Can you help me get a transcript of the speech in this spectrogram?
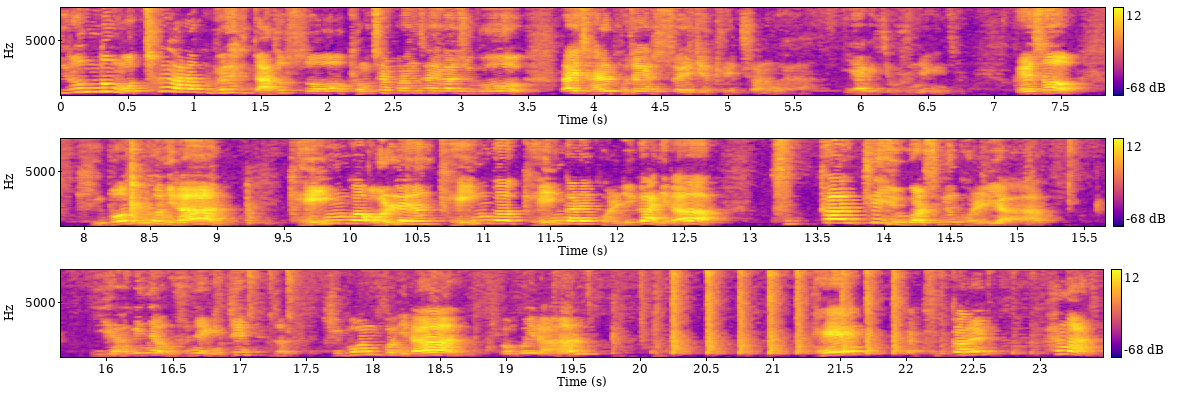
이런 놈 하고 왜 놔뒀어? 경찰권 행사해가지고 나의 자유를 보장했어야지 이렇게 주하는 거야. 이야기지 무슨 얘기인지. 그래서 기본권이란 개인과 원래는 개인과 개인 간의 권리가 아니라 국가한테 요구할 수 있는 권리야. 이해하겠냐 무슨 얘기인지? 그래서 기본권이란 기본권이란 대 그러니까 국가를 향한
